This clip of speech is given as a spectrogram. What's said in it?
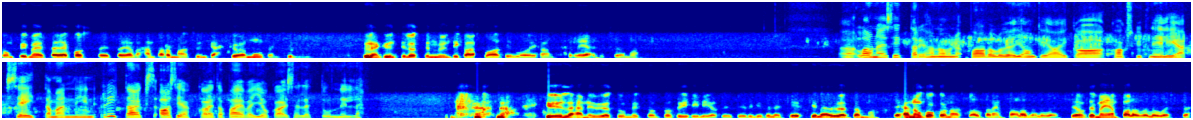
on pimeitä ja kosteita ja vähän varmaan synkähköä muutenkin. Kyllä kynttilöiden myynti kasvaa silloin ihan räjähdykseenomaisesti. Launeen Sittarihan on palvelu jo jonkin aikaa 24-7, niin riittääkö asiakkaita päivän jokaiselle tunnille? No, kyllähän ne yötunnit on tosi hiljaisia tietenkin keskellä yötä, mutta sehän on kokonaisvaltainen palvelu. Että se on se meidän palvelu, että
